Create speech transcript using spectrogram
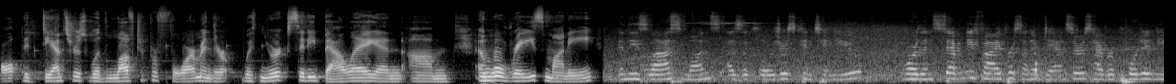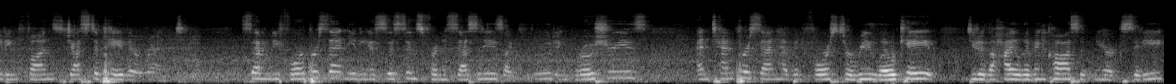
all the dancers would love to perform. And they're with New York City Ballet, and um, and we'll raise money. In these last months, as the closures continue, more than 75% of dancers have reported needing funds just to pay their rent. 74% needing assistance for necessities like food and groceries, and 10% have been forced to relocate due to the high living costs of New York City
